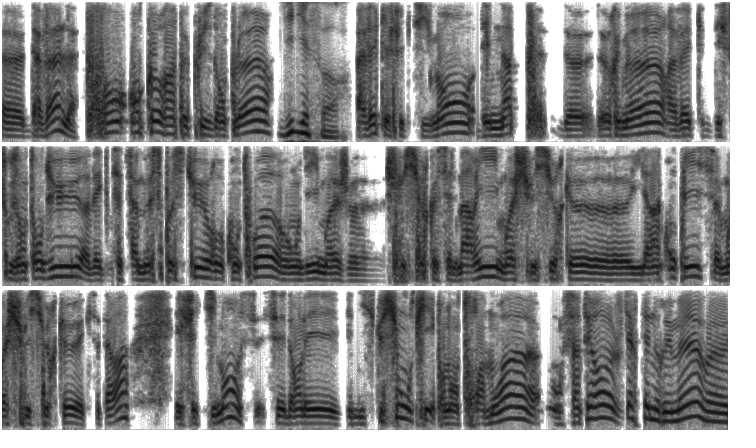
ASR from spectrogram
euh, Daval prend encore un peu plus d'ampleur Didier Faure, avec effectivement des nappes de, de rumeurs, avec des sous-entendus, avec cette fameuse posture au comptoir où on dit moi je, je suis sûr que c'est le mari, moi je suis sûr que euh, il a un complice, moi je suis sûr que etc. Effectivement, c'est- c'est dans les, les discussions. Puis pendant trois mois, on s'interroge. Certaines rumeurs euh,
